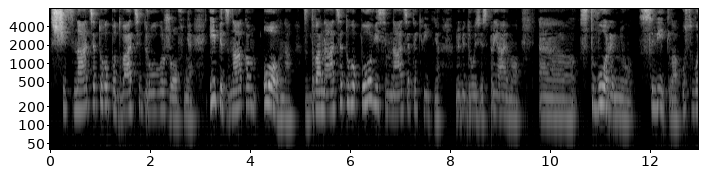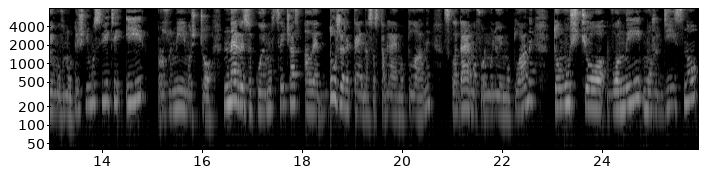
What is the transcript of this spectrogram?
з 16 по 22 жовтня і під знаком Овна з 12 по 18 квітня. Любі друзі, сприяємо е, створенню світла у своєму внутрішньому світі і розуміємо, що не ризикуємо в цей час, але дуже ретельно составляємо плани, складаємо, формулюємо плани, тому що вони можуть дійсно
